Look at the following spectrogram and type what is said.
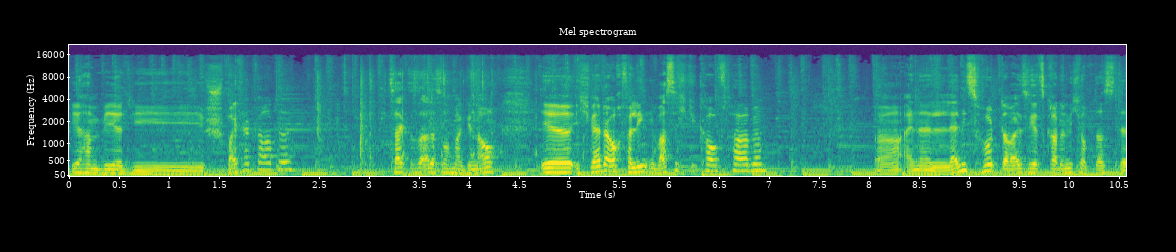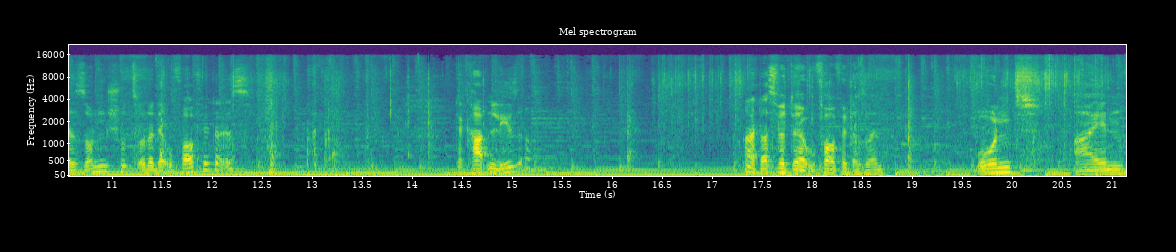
Hier haben wir die Speicherkarte. Ich zeige das alles nochmal genau. Äh, ich werde auch verlinken, was ich gekauft habe. Äh, eine Lens Hood, da weiß ich jetzt gerade nicht, ob das der Sonnenschutz oder der UV-Filter ist. Der Kartenleser. Ah, das wird der UV-Filter sein. Und ein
